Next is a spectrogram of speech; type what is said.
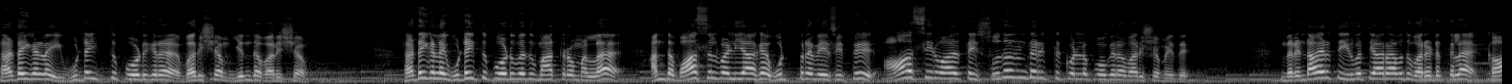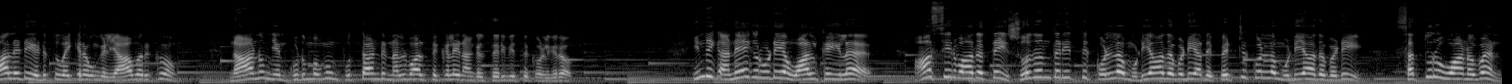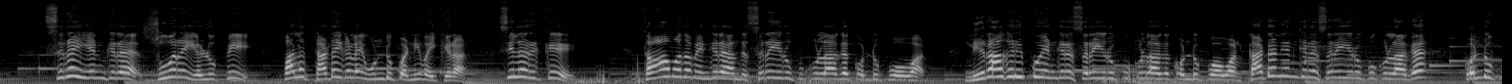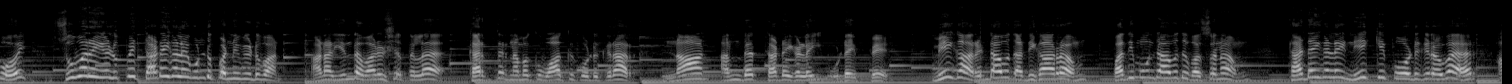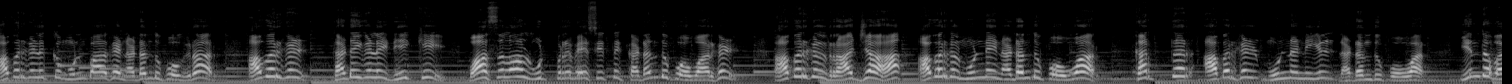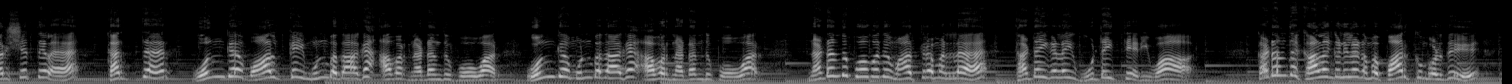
தடைகளை உடைத்து போடுகிற வருஷம் இந்த வருஷம். தடைகளை உடைத்து போடுவது மாத்திரமல்ல அந்த வாசல் வழியாக உட்பிரவேசித்து ஆசீர்வாதத்தை சுதந்திரித்துக் கொள்ள போகிற வருஷம் இது. இந்த ரெண்டாயிரத்தி இருபத்தி ஆறாவது வருடத்தில் காலடி எடுத்து வைக்கிற உங்கள் யாவருக்கும் நானும் என் குடும்பமும் புத்தாண்டு நல்வாழ்த்துக்களை நாங்கள் தெரிவித்துக் கொள்கிறோம். இன்றைக்கு அநேகருடைய வாழ்க்கையில ஆசீர்வாதத்தை சுதந்திரித்து கொள்ள முடியாதபடி அதை பெற்றுக்கொள்ள முடியாதபடி சத்துருவானவன் சிறை என்கிற சுவரை எழுப்பி பல தடைகளை உண்டு பண்ணி வைக்கிறான். சிலருக்கு தாமதம் என்கிற அந்த சிறையிருப்புக்குள்ளாக கொண்டு போவான். நிராகரிப்பு என்கிற சிறையிருப்புக்குள்ளாக கொண்டு போவான். கடன் என்கிற சிறையிருப்புக்குள்ளாக கொண்டு போய் சுவரை எழுப்பி தடைகளை உண்டு பண்ணி விடுவான். ஆனால் இந்த வருஷத்துல கர்த்தர் நமக்கு வாக்கு கொடுக்கிறார் நான் அந்த தடைகளை உடைப்பேன். மீகா இரண்டாவது அதிகாரம் பதிமூன்றாவது வசனம் தடைகளை நீக்கி போடுகிறவர் அவர்களுக்கு முன்பாக நடந்து போகிறார். அவர்கள் தடைகளை நீக்கி வாசலால் உட்பிரவேசித்து கடந்து போவார்கள். அவர்கள் ராஜா அவர்கள் முன்னே நடந்து போவார். கர்த்தர் அவர்கள் முன்னணியில் நடந்து போவார். இந்த வருஷத்துல கர்த்தர் உங்க வாழ்க்கை முன்பதாக அவர் நடந்து போவார். உங்க முன்பதாக அவர் நடந்து போவார். நடந்து போவது மாத்திரமல்ல தடைகளை உடைத்தெறிவார். கடந்த காலங்களில் நம்ம பார்க்கும் பொழுது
